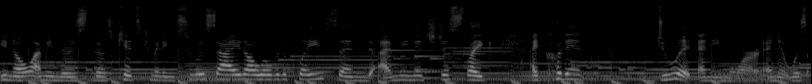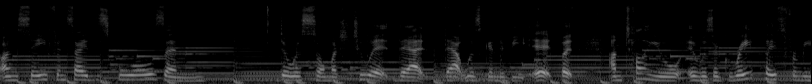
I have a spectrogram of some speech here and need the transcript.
you know i mean there's there's kids committing suicide all over the place and i mean it's just like i couldn't do it anymore and it was unsafe inside the schools and there was so much to it that that was going to be it. But I'm telling you, it was a great place for me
